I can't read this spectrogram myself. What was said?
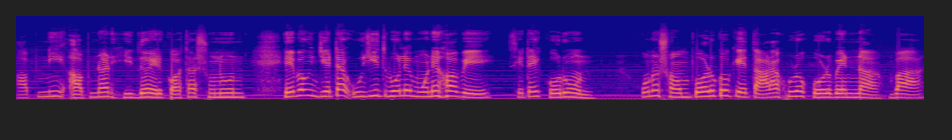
আপনি আপনার হৃদয়ের কথা শুনুন এবং যেটা উচিত বলে মনে হবে সেটাই করুন। কোনো সম্পর্ককে তাড়াহুড়ো করবেন না বা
